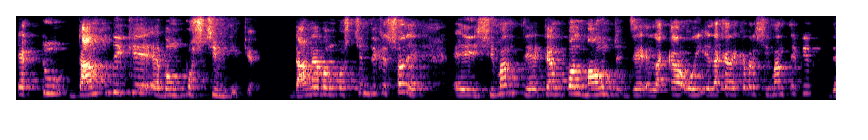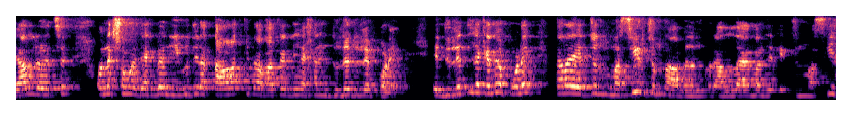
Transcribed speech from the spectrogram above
একটু ডান দিকে এবং পশ্চিম দিকে। ডান এবং পশ্চিম দিকে সরে এই সীমান্তে টেম্পল মাউন্ট যে এলাকা, ওই এলাকার একেবারে সীমান্তে একটি দেয়াল রয়েছে। অনেক সময় দেখবেন ইহুদিরা তাওরাত, কিতাব হাতে নিয়ে এখানে দুলে দুলে পড়ে। এই দুলে দুলে কেন পড়ে? তারা একজন মাসির জন্য আবেদন করে, আল্লাহ, আমাদেরকে একজন মাসিহ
